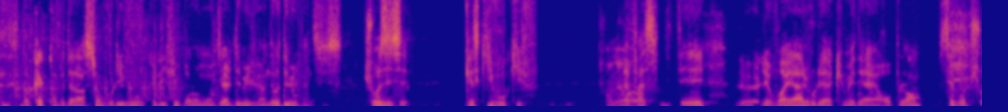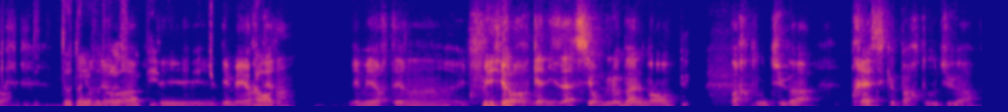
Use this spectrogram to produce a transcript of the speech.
dans quelle confédération voulez-vous vous qualifier pour le mondial 2022 ou 2026 Choisissez. Qu'est-ce qui vous kiffe? La facilité, les voyages, vous voulez accumuler des aéroplans, c'est votre choix. Donnez votre raison. des, meilleurs terrains. Les meilleurs terrains, une meilleure organisation globalement partout où tu vas, presque partout où tu vas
